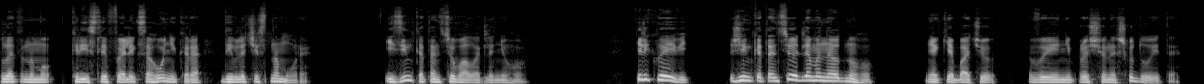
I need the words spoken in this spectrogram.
плетеному кріслі Фелікса Гонікера, дивлячись на море. І зінка танцювала для нього. Тільки уявіть, жінка танцює для мене одного. Як я бачу, ви ні про що не шкодуєте.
